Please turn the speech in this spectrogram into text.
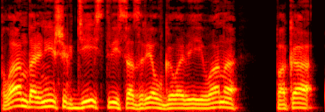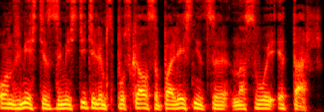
План дальнейших действий созрел в голове Ивана, пока он вместе с заместителем спускался по лестнице на свой этаж.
